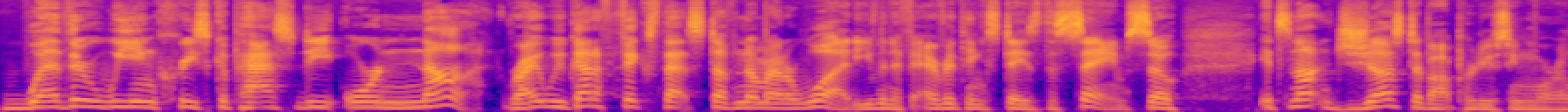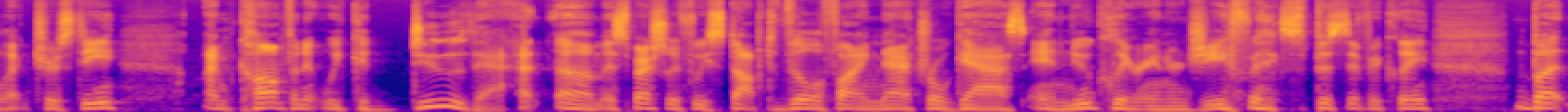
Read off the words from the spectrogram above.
whether we increase capacity or not, right? We've got to fix that stuff no matter what, even if everything stays the same. So it's not just about producing more electricity. I'm confident we could do that, um, especially if we stopped vilifying natural gas and nuclear energy specifically. But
